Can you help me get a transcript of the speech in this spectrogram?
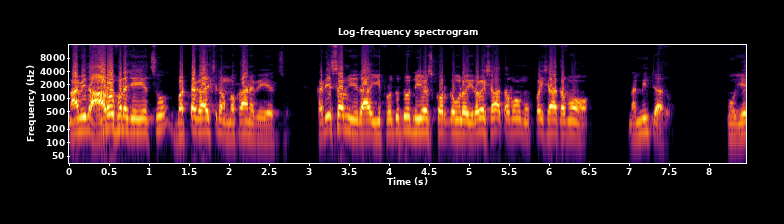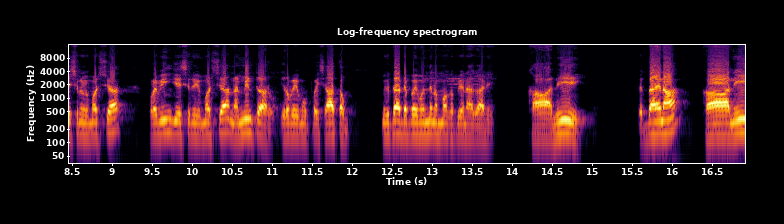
నా మీద ఆరోపణ చేయొచ్చు బట్టగాల్చి నా ముఖాన వేయొచ్చు. కనీసం ఈ ఈ ప్రొద్దుటూరు నియోజకవర్గంలో ఇరవై శాతమో ముప్పై శాతమో నమ్మింటారు. నువ్వు చేసిన విమర్శ ప్రవీణ్ చేసిన విమర్శ నమ్మింటారు. ఇరవై ముప్పై శాతం. మిగతా డెబ్బై మంది నమ్మకపోయినా కానీ కానీ పెద్ద ఆయన కానీ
